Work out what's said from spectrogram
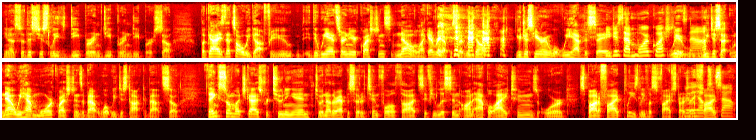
You know, so this just leads deeper and deeper and deeper. So, but guys, that's all we got for you. Did we answer any of your questions? No, like every episode, we don't. You're just hearing what we have to say You just have more questions we, now. we just uh, now we have more questions about what we just talked about so thanks so much guys for tuning in to another episode of tinfoil thoughts if you listen on apple itunes or spotify please leave us five stars Really out of five. Really helps us out.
